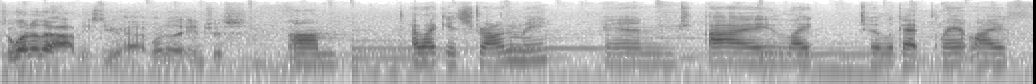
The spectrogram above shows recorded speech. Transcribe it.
So what other hobbies do you have? What other interests? Um, I like astronomy, and I like to look at plant life.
